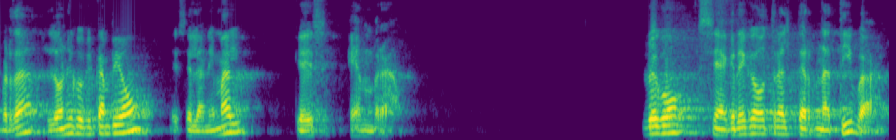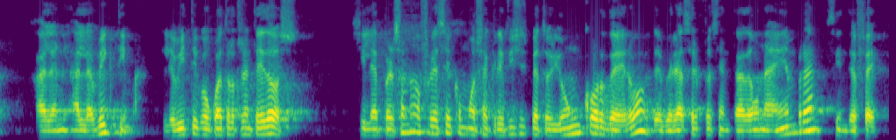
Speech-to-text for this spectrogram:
¿verdad? Lo único que cambió es el animal, que es hembra. Luego se agrega otra alternativa a la, víctima, Levítico 4:32. Si la persona ofrece como sacrificio expiatorio un cordero, deberá ser presentada una hembra sin defecto.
